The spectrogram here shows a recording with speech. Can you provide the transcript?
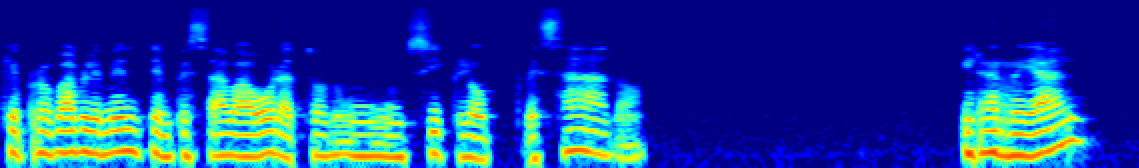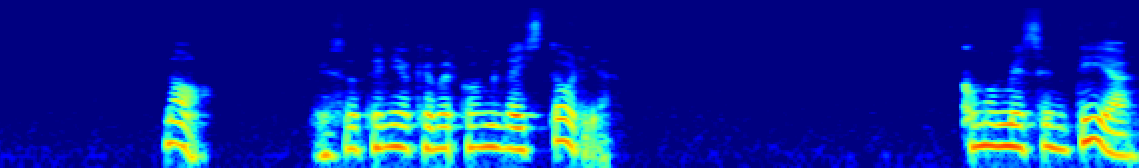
que probablemente empezaba ahora todo un ciclo pesado. ¿Era real? No, eso tenía que ver con la historia. ¿Cómo me sentía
